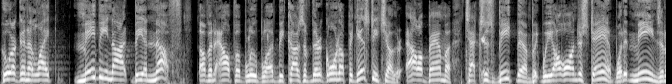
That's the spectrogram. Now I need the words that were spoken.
who are going to like maybe not be enough of an alpha blue blood because of they're going up against each other. Alabama, Texas beat them, but we all understand what it means and.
